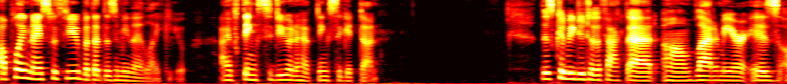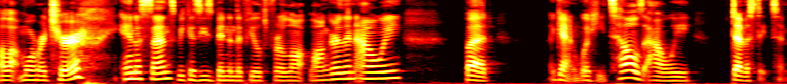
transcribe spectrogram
I'll play nice with you, but that doesn't mean I like you. I have things to do and I have things to get done. This could be due to the fact that um, Vladimir is a lot more mature in a sense because he's been in the field for a lot longer than Aoi. But again, what he tells Aoi devastates him.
